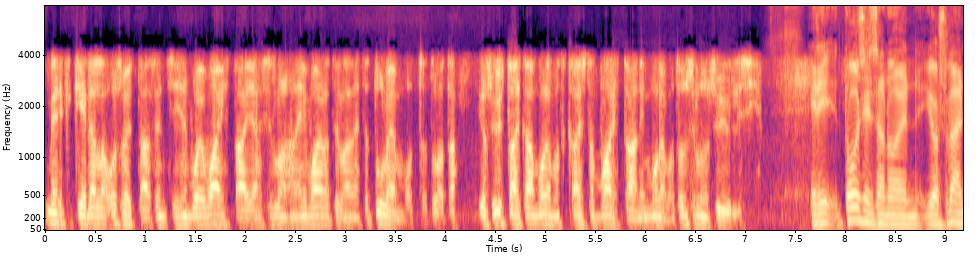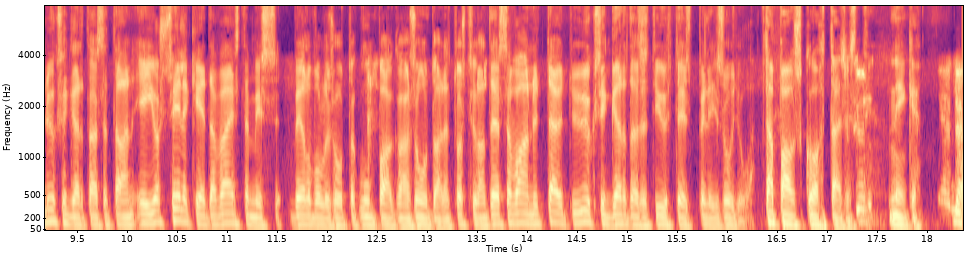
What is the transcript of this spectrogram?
merkkikielellä osoittaa sen, että siihen voi vaihtaa ja silloinhan ei vaaratilannetta tule, mutta tuota, jos yhtä aikaa molemmat kaista vaihtaa, niin molemmat on silloin syyllisiä. Eli toisin sanoen, jos vähän yksinkertaistetaan, ei ole selkeää väistämisvelvollisuutta kumpaakaan suuntaan. Tuossa tilanteessa vaan nyt täytyy yksinkertaisesti yhteispeli sujua. Tapauskohtaisesti, Ky- niinkö? No,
